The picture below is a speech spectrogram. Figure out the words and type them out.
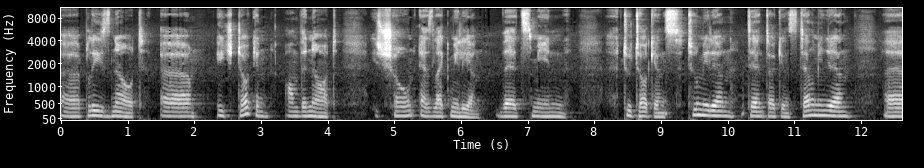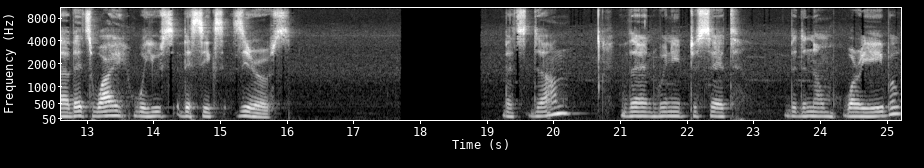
Uh, please note uh, each token on the node is shown as like million that's mean uh, two tokens 2 million 10 tokens 10 million. Uh, that's why we use the six zeros. That's done. Then we need to set the denom variable.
